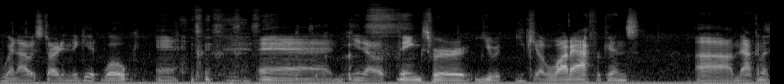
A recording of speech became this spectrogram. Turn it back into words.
when I was starting to get woke, and and you know things were you you kill a lot of Africans. Uh, I'm not gonna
